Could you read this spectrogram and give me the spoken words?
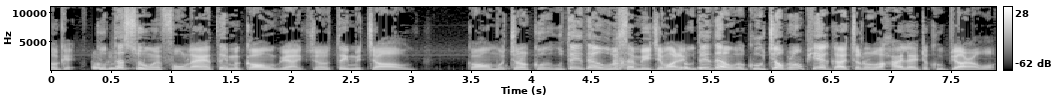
ဟုတ်ကဲ့ကုသက်ဆွေဝင်ဖုန်းလိုင်းကတိတ်မကောင်းဘူးခင်ဗျာကျွန်တော်တိတ်မကြောက်ကောင်းမို့ကျွန်တော်ကိုဦးသိန်းတန်းကိုဆက်မေးချင်ပါတယ်ဦးသိန်းတန်းကိုအခုကြောက်ပတောင်းဖြစ်ကကျွန်တော်တို့ highlight တစ်ခုပြတာပေါ့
